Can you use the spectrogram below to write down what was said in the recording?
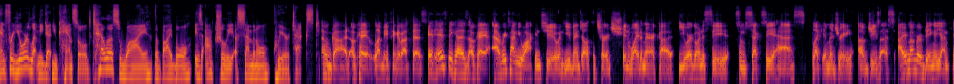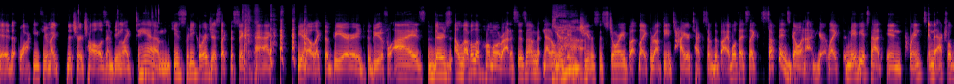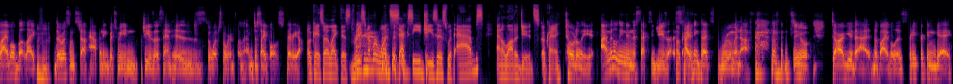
And for your Let Me Get You Cancelled, tell us why the Bible is actually a seminal queer text. Oh, God. Okay, let me think about this. It is because, okay, every time you walk into an evangelical church in white America, you are going to see some sexy ass like imagery of Jesus. I remember being a young kid walking through my the church halls and being like, damn, he's pretty gorgeous, like the six pack. you know, like the beard, the beautiful eyes. There's a level of homoeroticism, not only Yeah. in Jesus' story, but like throughout the entire text of the Bible. That's like something's going on here. Like maybe it's not in print in the actual Bible, but like Mhm. there was some stuff happening between Jesus and his, what's the word for them? Disciples. There we go. Okay, so I like this. Reason number one sexy Jesus with abs and a lot of dudes. Okay. Totally. I'm going to lean into sexy Jesus. Okay. I think that's room enough to to argue that the Bible is pretty freaking gay.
